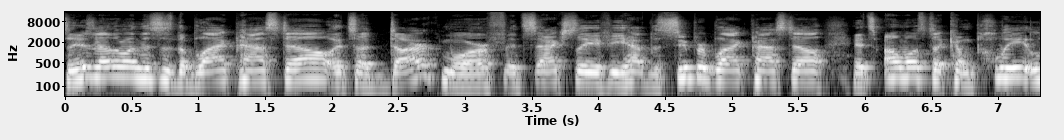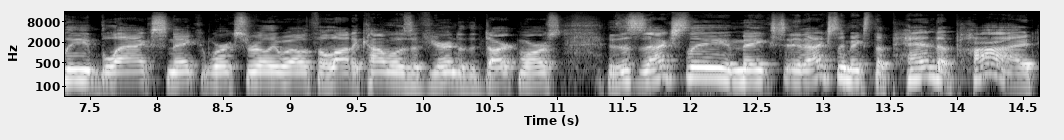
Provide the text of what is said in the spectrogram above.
So here's another one. This is the black pastel. It's a dark morph. It's actually, if you have the super black pastel, it's almost a completely black snake. It works really well with a lot of combos if you're into the dark morphs. This is actually makes, it actually makes the panda pied,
